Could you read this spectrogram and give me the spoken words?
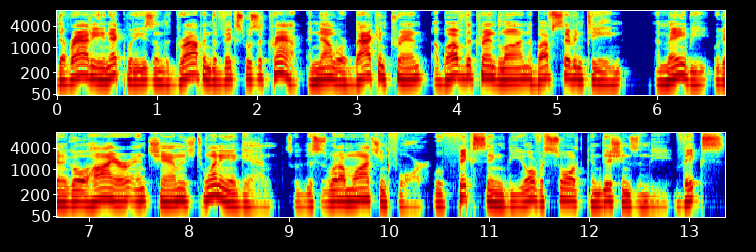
the rally in equities and the drop in the VIX was a trap. And now we're back in trend, above the trend line, above 17. And maybe we're going to go higher and challenge 20 again. So this is what I'm watching for. Will fixing the oversold conditions in the VIX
